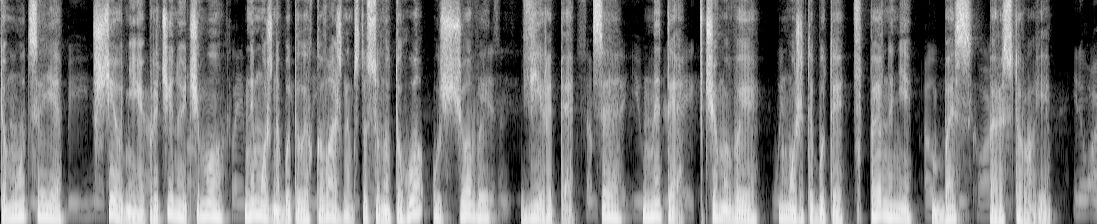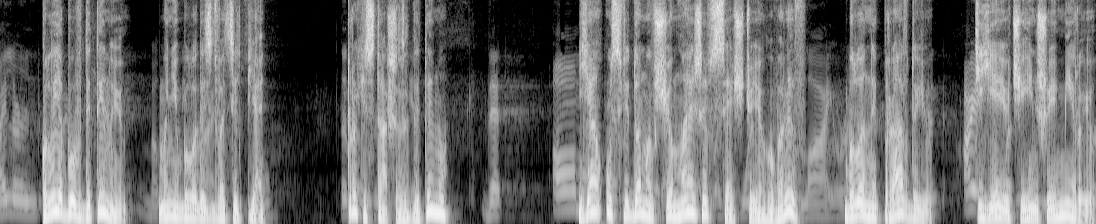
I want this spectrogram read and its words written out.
Тому це є ще однією причиною, чому не можна бути легковажним стосовно того, у що ви вірите. Це не те, в чому ви можете бути впевнені без перестороги. Коли я був дитиною, мені було десь 25, трохи старше за дитину, я усвідомив, що майже все, що я говорив, було неправдою тією чи іншою мірою.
